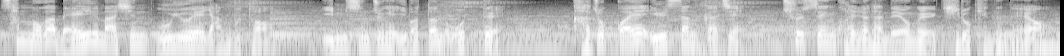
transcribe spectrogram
산모가 매일 마신 우유의 양부터 임신 중에 입었던 옷들, 가족과의 일상까지 출생 관련한 내용을 기록했는데요.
